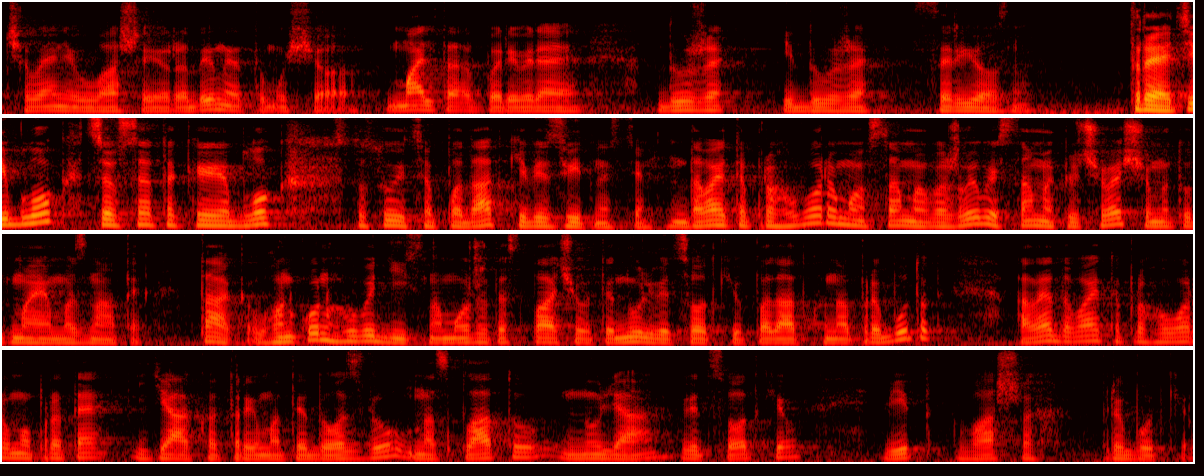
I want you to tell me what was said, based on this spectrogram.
членів вашої родини, тому що Мальта перевіряє дуже і дуже серйозно. Третій блок це все-таки блок стосується податків і звітності. Давайте проговоримо саме важливе саме ключове, що ми тут маємо знати. Так, в Гонконгу ви дійсно можете сплачувати 0% податку на прибуток, але давайте проговоримо про те, як отримати дозвіл на сплату 0% від ваших прибутків.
